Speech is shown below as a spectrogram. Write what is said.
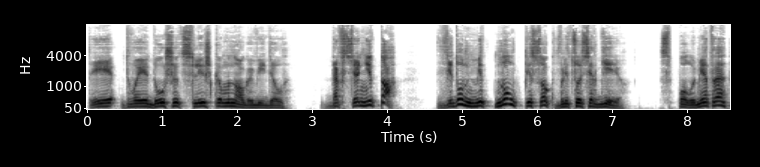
Ты, двоедушец, слишком много видел. Да все не то! Ведун метнул песок в лицо Сергею. С полуметра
